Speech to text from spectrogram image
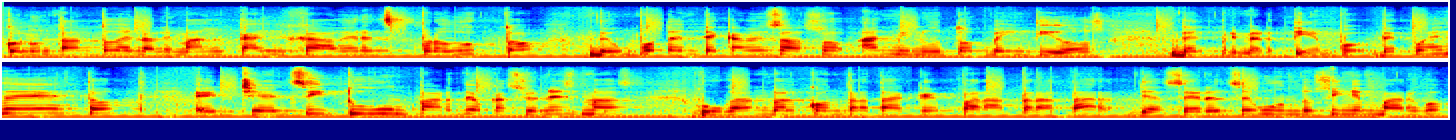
con un tanto del alemán Kai Havertz, producto de un potente cabezazo al minuto 22 del primer tiempo. Después de esto, el Chelsea tuvo un par de ocasiones más jugando al contraataque para tratar de hacer el segundo, sin embargo,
